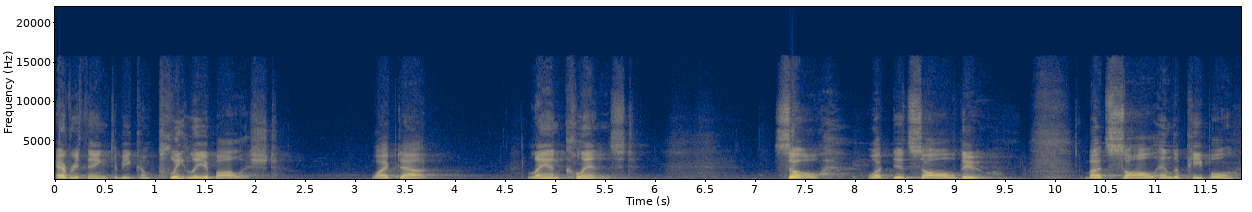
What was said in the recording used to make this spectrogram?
Everything to be completely abolished, wiped out, land cleansed. So, what did Saul do? But Saul and the people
